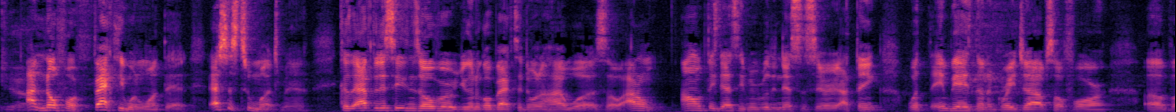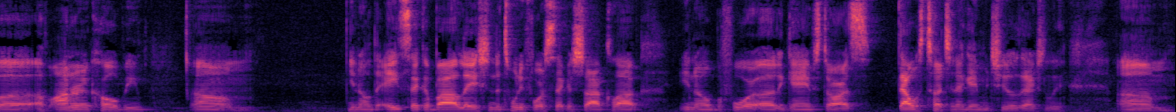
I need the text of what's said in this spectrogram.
Yeah. I know for a fact he wouldn't want that. That's just too much, man. Because after this season's over, you're gonna go back to doing it how it was. So I don't, I don't think that's even really necessary. I think what the NBA has done a great job so far of uh, of honoring Kobe. Um, you know, the eight second violation, the 24 second shot clock, you know, before uh, the game starts. That was touching. That gave me chills, actually. Um,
